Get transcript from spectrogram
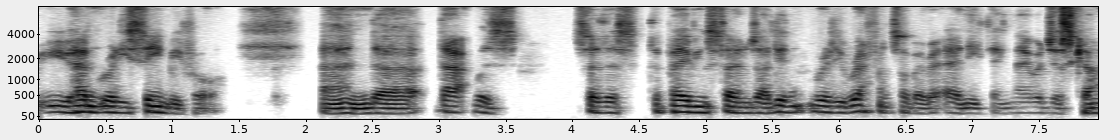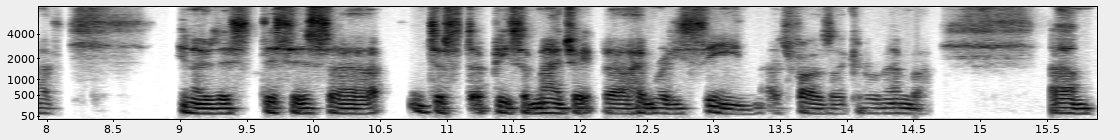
you hadn't really seen before, and uh, that was so. This the paving stones. I didn't really reference of anything. They were just kind of you know this this is uh, just a piece of magic that I hadn't really seen as far as I could remember. Um,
